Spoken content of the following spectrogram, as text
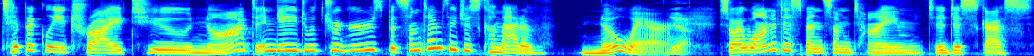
typically try to not engage with triggers, but sometimes they just come out of nowhere. yeah. So I wanted to spend some time to discuss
